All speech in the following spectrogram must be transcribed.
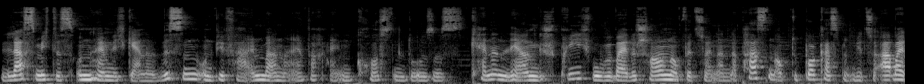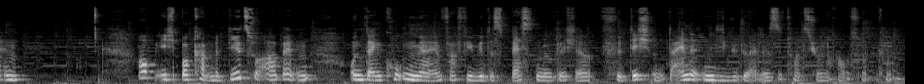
lass mich das unheimlich gerne wissen und wir vereinbaren einfach ein kostenloses Kennenlerngespräch, wo wir beide schauen, ob wir zueinander passen, ob du Bock hast, mit mir zu arbeiten, ob ich Bock habe, mit dir zu arbeiten und dann gucken wir einfach, wie wir das Bestmögliche für dich und deine individuelle Situation rausholen können.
